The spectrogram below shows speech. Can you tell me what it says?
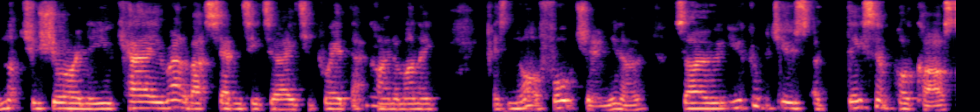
I'm not too sure in the UK, around about 70 to 80 quid, that Yeah. kind of money. It's not a fortune, you know. So you can produce a decent podcast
